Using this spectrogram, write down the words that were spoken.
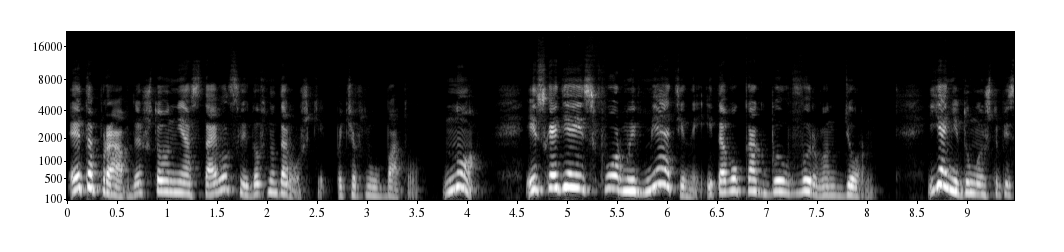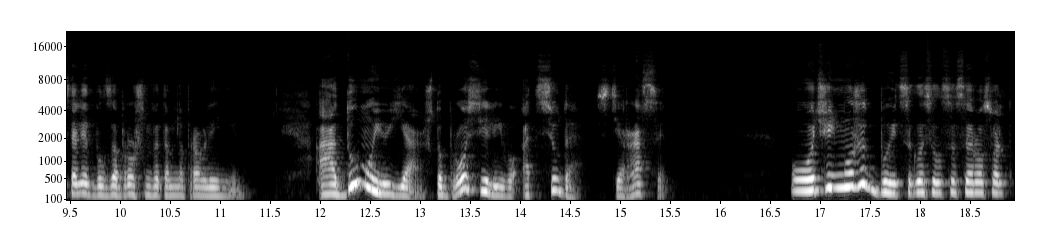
«Это правда, что он не оставил следов на дорожке», — подчеркнул Баттл. «Но, исходя из формы вмятины и того, как был вырван дерн, я не думаю, что пистолет был заброшен в этом направлении. А думаю я, что бросили его отсюда, с террасы». «Очень может быть», — согласился сэр Освальд.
